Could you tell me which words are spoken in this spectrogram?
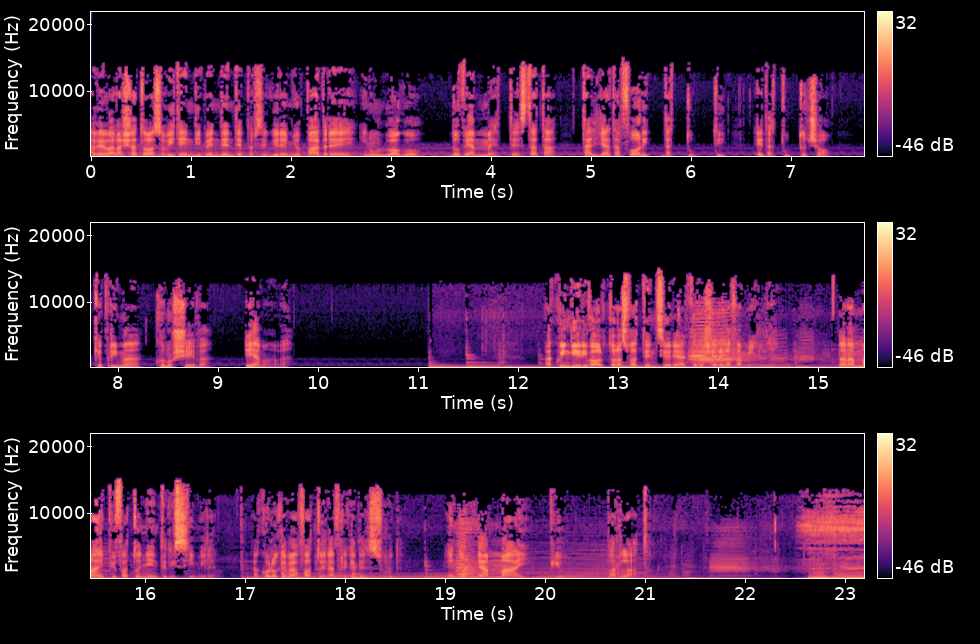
Aveva lasciato la sua vita indipendente per seguire mio padre in un luogo dove ammette è stata tagliata fuori da tutti e da tutto ciò che prima conosceva e amava. Ha quindi rivolto la sua attenzione a crescere la famiglia. Non ha mai più fatto niente di simile a quello che aveva fatto in Africa del Sud e non ne ha mai più parlato. Mm-hmm.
